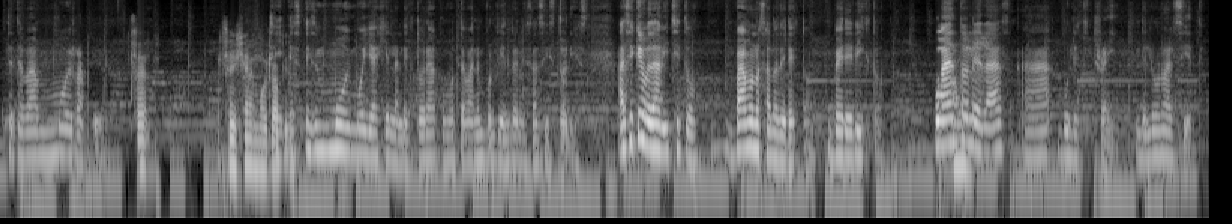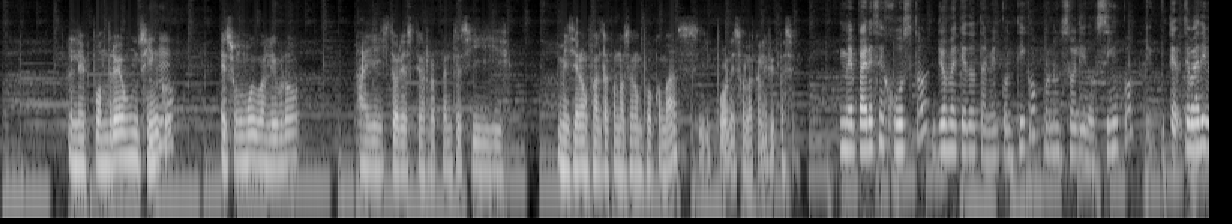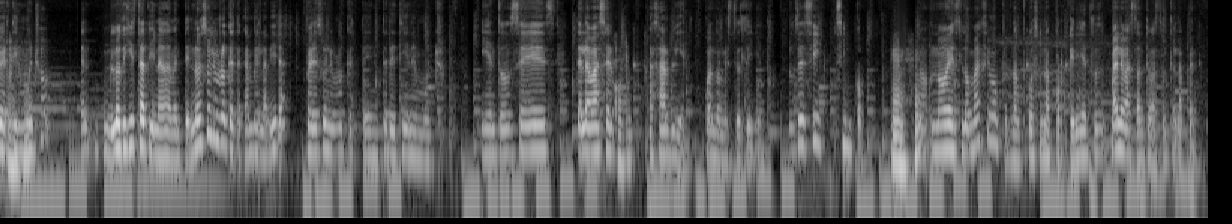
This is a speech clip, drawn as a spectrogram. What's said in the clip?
se te va muy rápido. Se, se muy rápido. es, muy, muy ágil la lectura, como te van envolviendo en esas historias. Así que, Davidcito, vámonos a lo directo. Veredicto. ¿Cuánto le das a Bullet Train? Del 1 al 7. Le pondré un 5. Es un muy buen libro. Hay historias que de repente sí me hicieron falta conocer un poco más y por eso la calificación. Me parece justo, yo me quedo también contigo con un sólido 5. Te, va a divertir mucho. Lo dijiste atinadamente, no es un libro que te cambie la vida, pero es un libro que te entretiene mucho. Y entonces te la va a hacer pasar bien cuando lo estés leyendo. Entonces sí, 5. no, no es lo máximo, pero tampoco es una porquería, entonces vale bastante, bastante la pena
